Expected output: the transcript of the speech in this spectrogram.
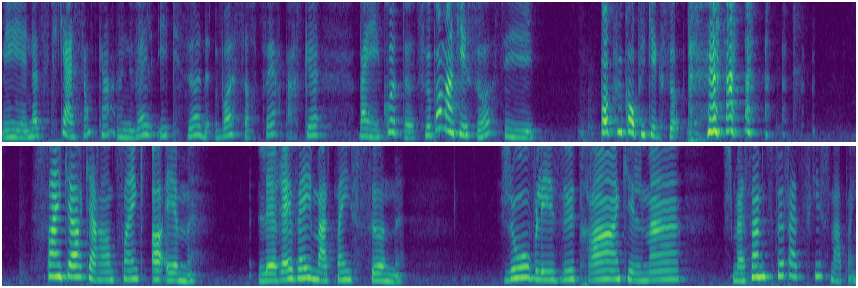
les notifications quand un nouvel épisode va sortir parce que, ben écoute, tu veux pas manquer ça, c'est pas plus compliqué que ça. 5h45 AM. Le réveil matin sonne. J'ouvre les yeux tranquillement. Je me sens un petit peu fatiguée ce matin.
